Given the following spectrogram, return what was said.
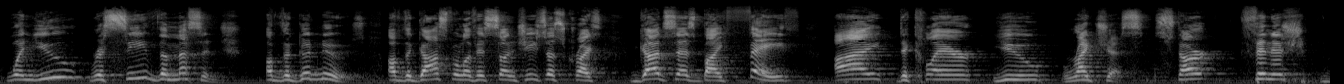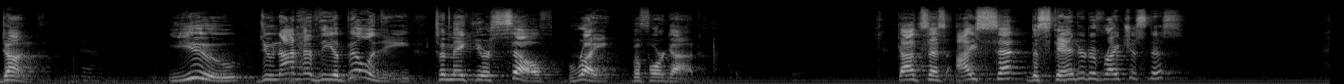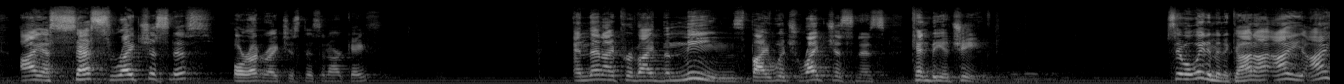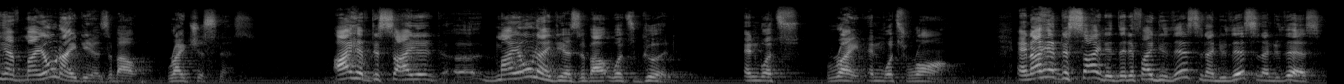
When you receive the message of the good news of the gospel of his son, Jesus Christ, God says, by faith, I declare you righteous. Start, finish, done. You do not have the ability to make yourself right before God. God says, I set the standard of righteousness. I assess righteousness, or unrighteousness in our case. And then I provide the means by which righteousness can be achieved. Say, well, wait a minute, God, I, I, I have my own ideas about righteousness. I have decided uh, my own ideas about what's good and what's right and what's wrong. And I have decided that if I do this and I do this and I do this,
